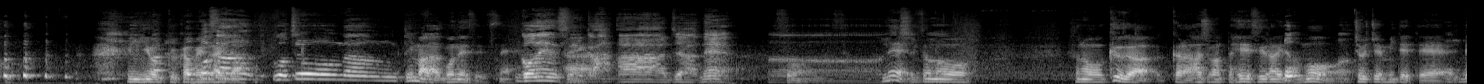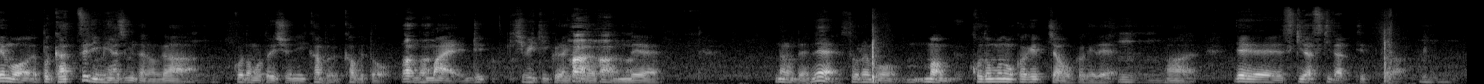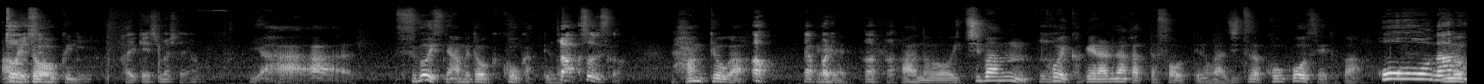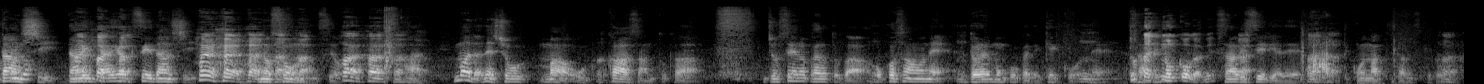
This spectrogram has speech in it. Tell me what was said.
ミニ四駆仮お面ライダ子さんーご長男っていう今か5年生ですね。5年生はい。かああじゃあね。そうあーね一番。そのそのクーガから始まった平成ライダーおもちょいちょい見ててでもやっぱがっつり見始めたのが子供と一緒にカブカブトの前り響きくらいだったんでなのでねそれもまあ子供のおかげっちゃおかげで、はい、で好きだ好きだって言ったら『アメトーーク』に拝見しましたよ。いやーすごいですね『アメトーーク』効果っていうの。はあそうですか。反響が。あやっぱり、えああ。あの一番声かけられなかった層っていうのが実は高校生とかの男子大大学生男子の層なんですよ。はいはいはいはい。今まではね小、まあ、お母さんとか女性の方とかお子さんはね、ドラえもん効果で結構ね、ドラえもん効果ね。サービスエリアではい。バーってこうなってたんですけど、はいはい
